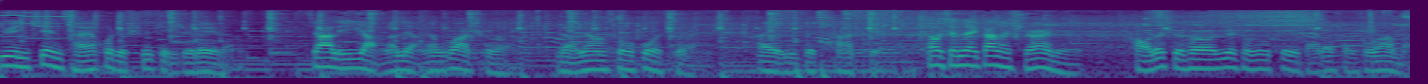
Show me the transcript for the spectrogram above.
运建材或者食品之类的。家里养了两辆挂车，两辆送货车，还有一个叉车。到现在干了十二年，好的时候月收入可以达到三四万吧。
